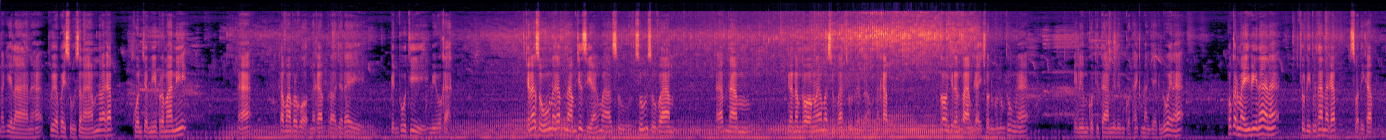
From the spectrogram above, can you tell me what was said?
นักกีฬานะฮะเพื่อไปสู่สนามนะครับ ควรจะมีประมาณนี้นะฮะเข้ามาประกอบนะครับ เราจะได้เป็นผู้ที่มีโอกาส ชนะสูงนะครับนำชื่อเสียงมาสู่ซุ้มสู่ฟาร์มนะครับนำเงินนำทองนะมาสู่บ้านสู่เรือนเรานะครับกล้องเจริญฟาร์มไก่ชนคุณลุงทุ่งนะฮะอย่าลืมกดติดตามอย่าลืมกดให้กำลังใจกันด้วยนะฮะพบกันใหม่ EP หน้านะฮะโชคดีทุกท่านนะครับ สวัสดีครับ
